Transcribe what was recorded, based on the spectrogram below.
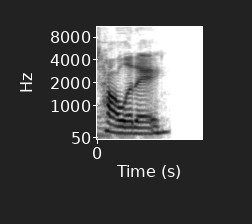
holiday.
